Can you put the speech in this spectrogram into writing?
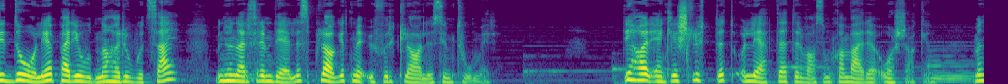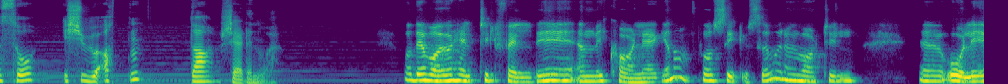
De dårlige periodene har roet seg, men hun er fremdeles plaget med uforklarlige symptomer. De har egentlig sluttet å lete etter hva som kan være årsaken. Men så, i 2018, da skjer det noe. Og det var jo helt tilfeldig en vikarlege da, på sykehuset hvor hun var til eh, årlig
